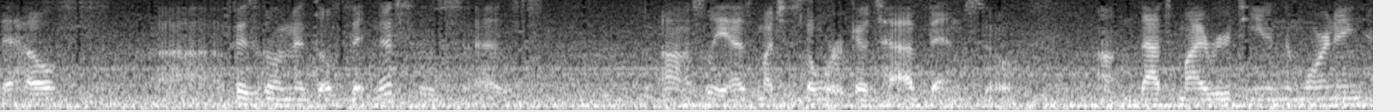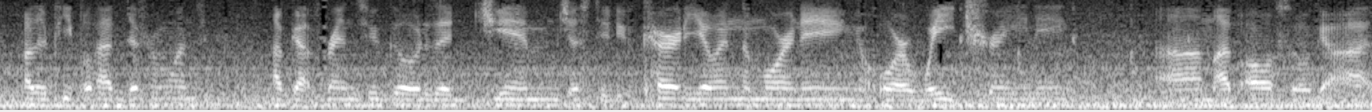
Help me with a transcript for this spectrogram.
the health, uh, physical and mental fitness as, as honestly as much as the workouts have been. So um, that's my routine in the morning. Other people have different ones. I've got friends who go to the gym just to do cardio in the morning or weight training. Um, I've also got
